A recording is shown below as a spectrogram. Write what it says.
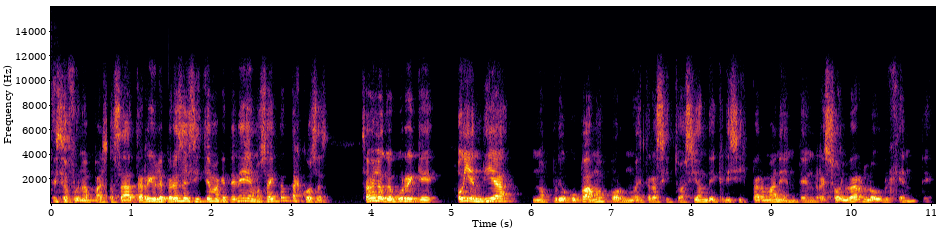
Eso fue una payasada terrible, pero es el sistema que tenemos, hay tantas cosas. ¿Sabes lo que ocurre? Que hoy en día nos preocupamos por nuestra situación de crisis permanente en resolver lo urgente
